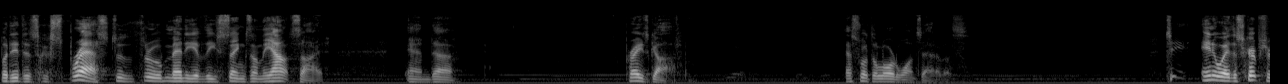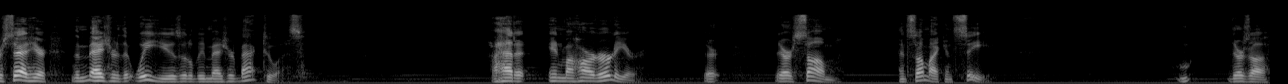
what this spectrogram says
but it is expressed through many of these things on the outside. And uh, praise God. That's what the Lord wants out of us. Anyway, the scripture said here the measure that we use, it'll be measured back to us. I had it in my heart earlier. There, there are some, and some I can see. There's a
